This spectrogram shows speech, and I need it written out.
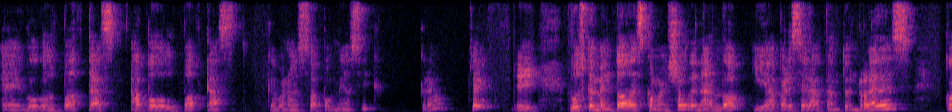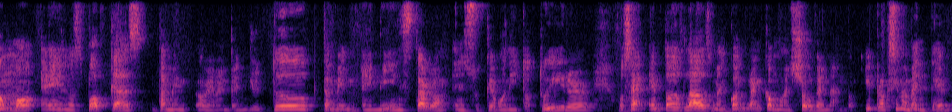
eh, Google Podcast, Apple Podcast, que bueno, es Apple Music, creo. Sí. Búsquenme en todas como el show de Nando y aparecerá tanto en redes como en los podcasts, también obviamente en YouTube, también en Instagram, en su qué bonito Twitter, o sea, en todos lados me encuentran como el show de Nando. Y próximamente,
